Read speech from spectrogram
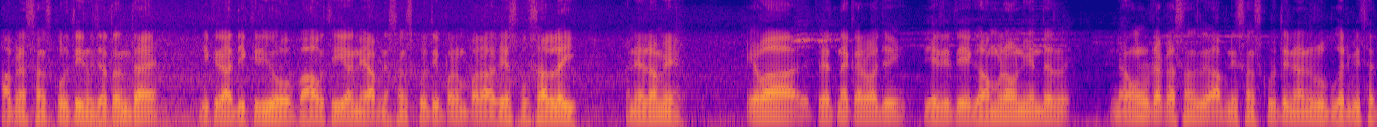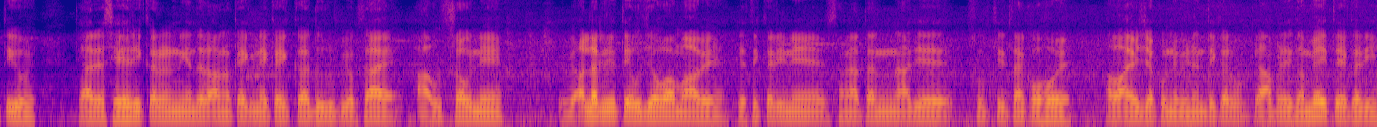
આપણા સંસ્કૃતિનું જતન થાય, દીકરા, દીકરીઓ ભાવથી અને આપણે સંસ્કૃતિ પરંપરા વેશભૂષા લઈ અને રમે એવા પ્રયત્ન કરવા જોઈએ. જે રીતે ગામડાઓની અંદર નવ્વાણું ટકા આપણી સંસ્કૃતિને અનુરૂપ ગરબી થતી હોય, ત્યારે શહેરીકરણની અંદર આનો કંઈક ને કંઈક દુરુપયોગ થાય. આ ઉત્સવને અલગ રીતે ઉજવવામાં આવે, જેથી કરીને સનાતનના જે શુભચિંતકો હોય આવા આયોજકોને વિનંતી કરું કે આપણે ગમે તે કરી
